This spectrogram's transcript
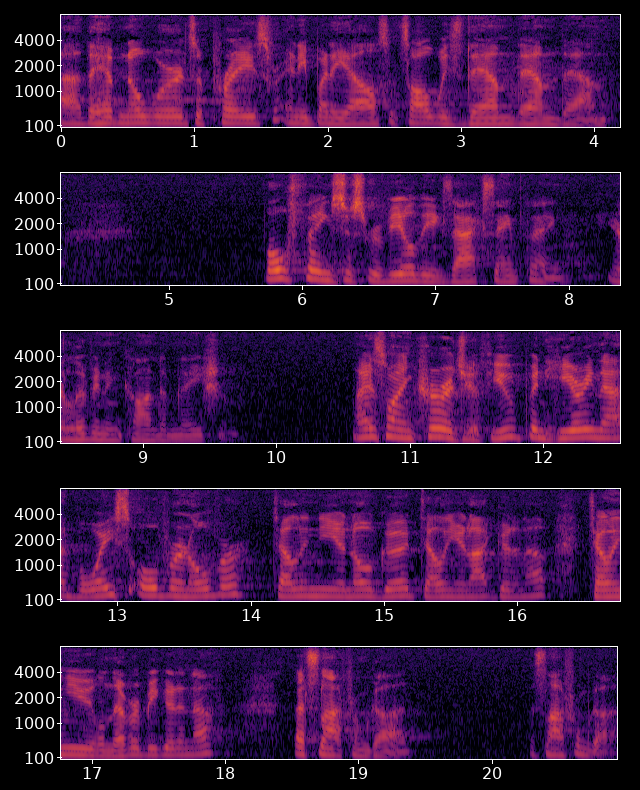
Uh, they have no words of praise for anybody else. It's always them, them, them. Both things just reveal the exact same thing. You're living in condemnation. I just want to encourage you if you've been hearing that voice over and over, telling you you're no good, telling you you're not good enough, telling you you'll never be good enough, that's not from God. That's not from God.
